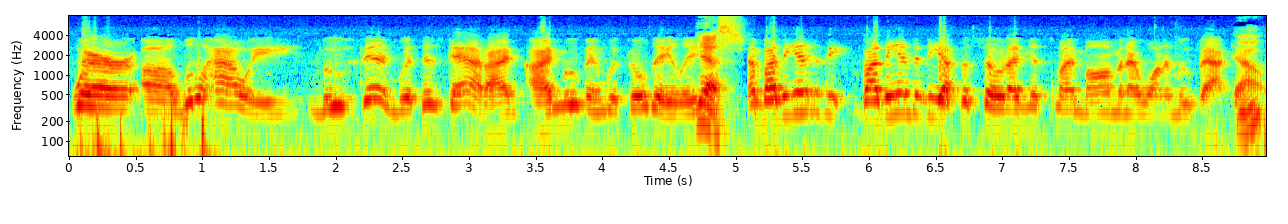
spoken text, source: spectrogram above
where uh, little Howie moves in with his dad. I I move in with Bill Daily. Yes. And by the end of the by the end of the episode, I miss my mom and I want to move back out.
